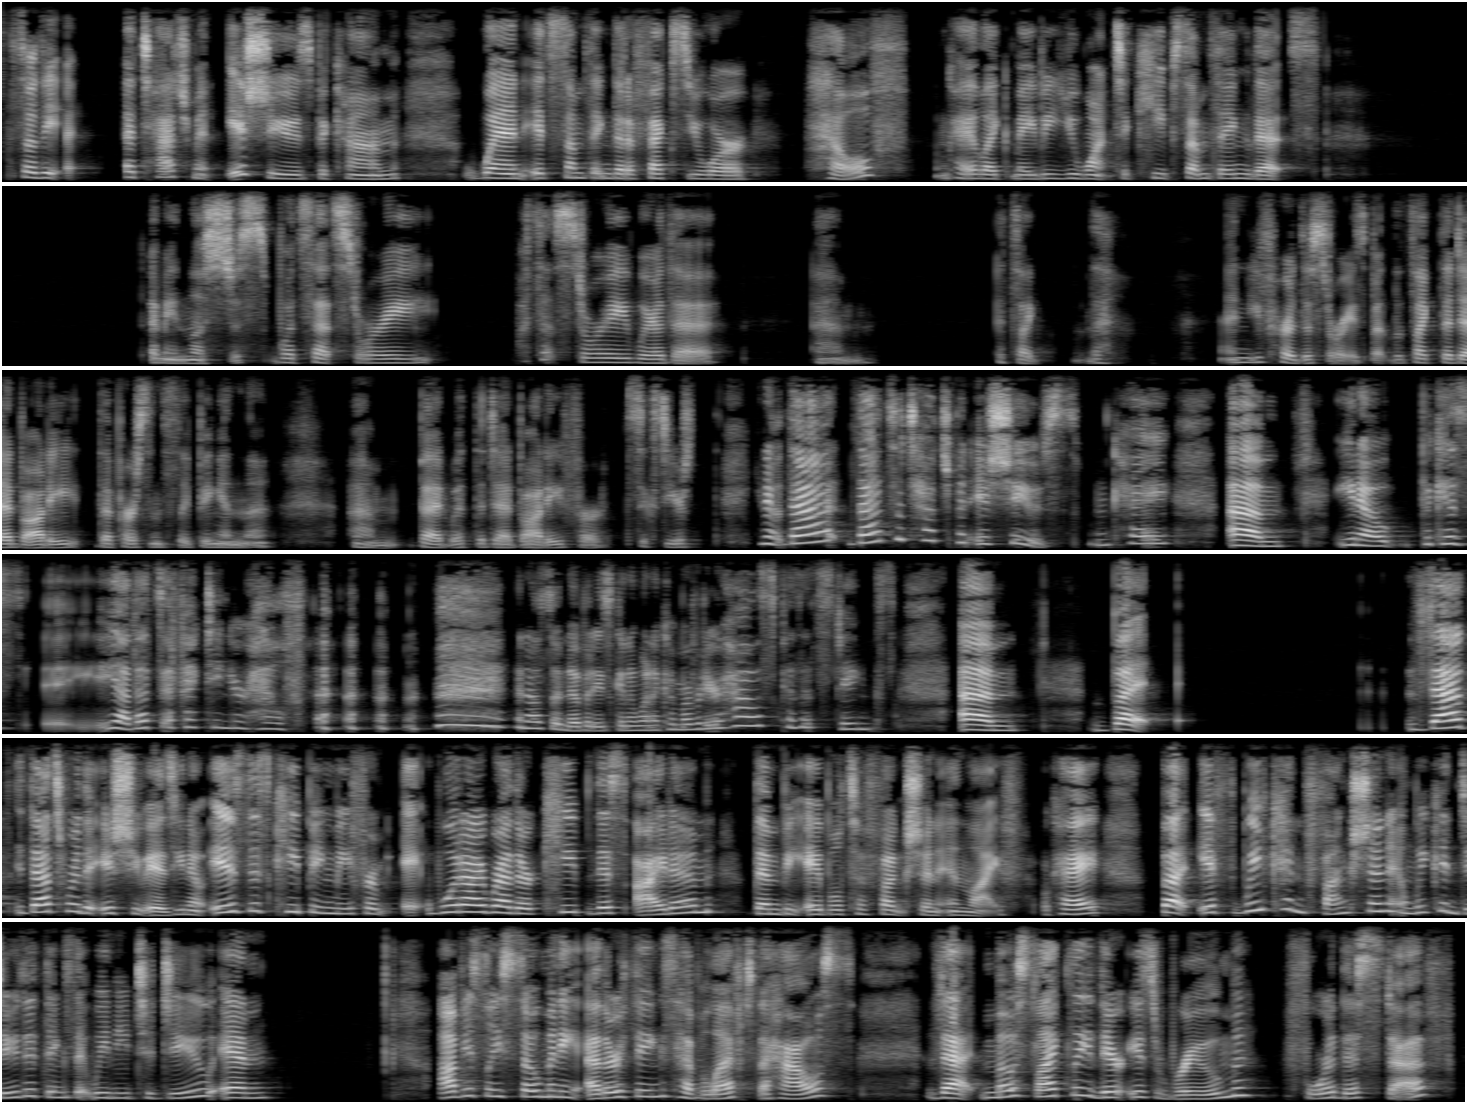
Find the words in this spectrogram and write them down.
So the attachment issues become when it's something that affects your health. Okay, like maybe you want to keep something that's I mean, let's just what's that story? What's that story where the um it's like the and you've heard the stories, but it's like the dead body, the person sleeping in the um, bed with the dead body for 60 years. You know, that that's attachment issues. Okay. Um, you know, because eh, yeah, that's affecting your health. and also nobody's gonna want to come over to your house because it stinks. Um, but that that's where the issue is you know is this keeping me from eh, would i rather keep this item than be able to function in life okay? But if we can function and we can do the things that we need to do and obviously so many other things have left the house that most likely there is room for this stuff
